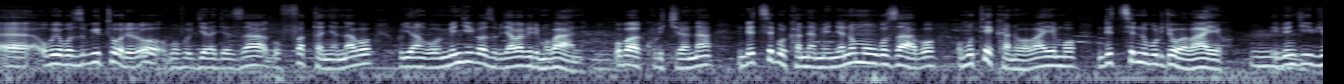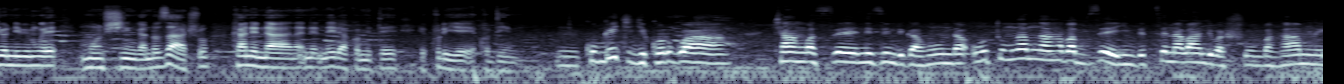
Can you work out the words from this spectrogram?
eh, ubuyobozi bw'itorero bugerageza gufatanya nabo kugira ngo bumenye ibibazo byaba biri mu bana. Bubakurikirana ndetse bukanamenya no mu ngo zabo umutekano babayemo ndetse n'uburyo babayeho Mm. ibyo ngibyo ni bimwe mu nshingano zacu kandi n'iriya komite ikuriye ekodimu Mm, ku bw'iki gikorwa cyangwa se n'izindi gahunda ubutumwa mwaha ababyeyi ndetse n'abandi bashumba nk'amwe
